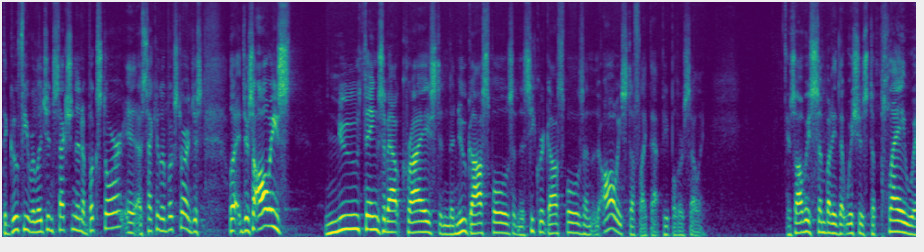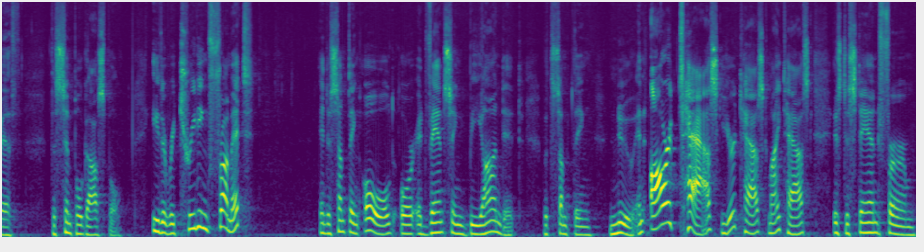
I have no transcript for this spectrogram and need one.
the goofy religion section in a bookstore, a secular bookstore, and just there's always new things about Christ and the new gospels and the secret gospels and always stuff like that people are selling. There's always somebody that wishes to play with the simple gospel, either retreating from it into something old or advancing beyond it with something new. And our task, your task, my task, is to stand firm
